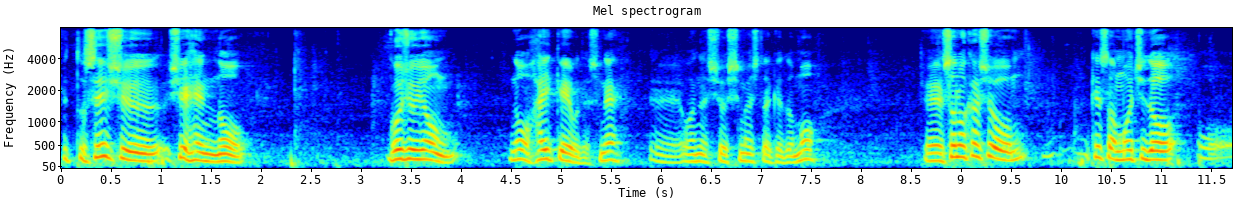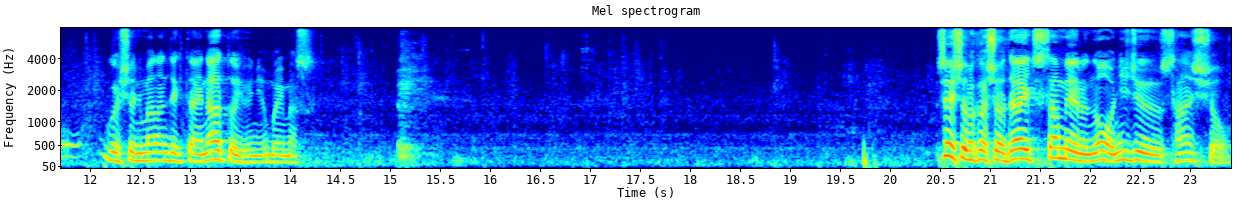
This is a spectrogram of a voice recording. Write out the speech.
えっと、聖書詩編の54の背景をですね、えー、お話をしましたけども、えー、その箇所を今朝もう一度ご一緒に学んでいきたいなというふうに思います。聖書の箇所は第一サムエルの23章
